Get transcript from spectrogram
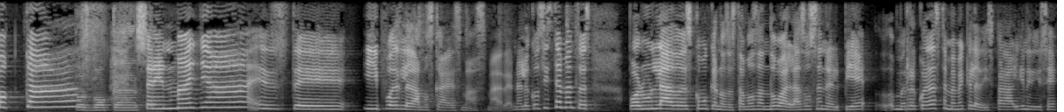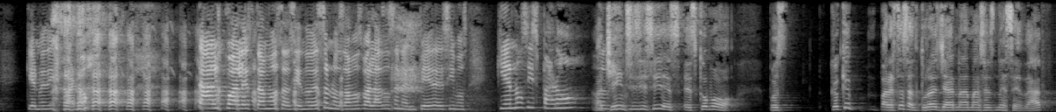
bocas, dos bocas, tren Maya, este, y pues le damos cada vez más madre en el ecosistema. Entonces, por un lado es como que nos estamos dando balazos en el pie. Me recuerda este meme que le dispara a alguien y dice, ¿Quién me disparó? Tal cual estamos haciendo eso, nos damos balazos en el pie y decimos, ¿quién nos disparó? Machín, sí, sí, sí, es, es como, pues, creo que para estas alturas ya nada más es necedad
